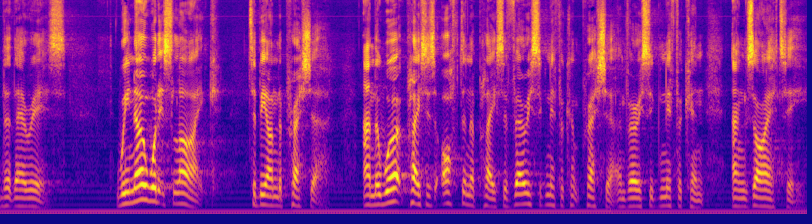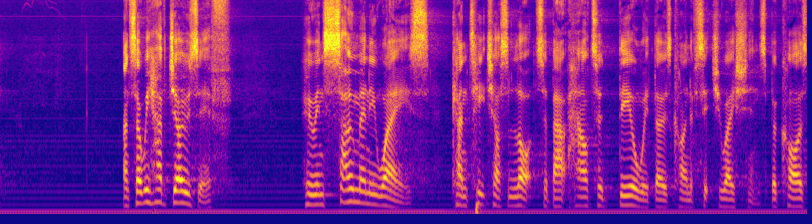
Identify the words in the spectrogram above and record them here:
that there is. We know what it's like to be under pressure. And the workplace is often a place of very significant pressure and very significant anxiety. And so we have Joseph who, in so many ways, can teach us lots about how to deal with those kind of situations because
